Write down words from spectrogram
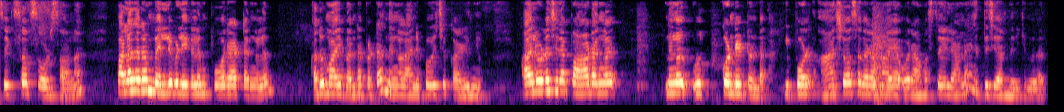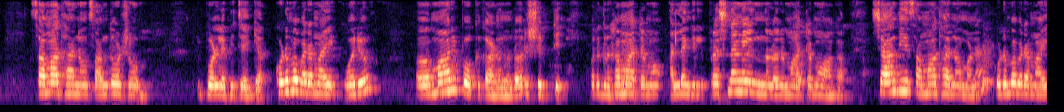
സിക്സ് ഓഫ് സോൾസ് ആണ്. പലതരം വെല്ലുവിളികളും പോരാട്ടങ്ങളും അതുമായി ബന്ധപ്പെട്ട് നിങ്ങൾ അനുഭവിച്ചു കഴിഞ്ഞു. അതിലൂടെ ചില പാഠങ്ങൾ നിങ്ങൾ ഉൾക്കൊണ്ടിട്ടുണ്ട്. ഇപ്പോൾ ആശ്വാസകരമായ ഒരവസ്ഥയിലാണ് എത്തിച്ചേർന്നിരിക്കുന്നത്. സമാധാനവും സന്തോഷവും ഇപ്പോൾ ലഭിച്ചേക്കാം. കുടുംബപരമായി ഒരു മാറിപ്പോക്ക് കാണുന്നുണ്ട്. ഒരു ഷിഫ്റ്റ് ഒരു ഗൃഹമാറ്റമോ അല്ലെങ്കിൽ പ്രശ്നങ്ങളിൽ നിന്നുള്ളൊരു മാറ്റമോ ആകാം. ശാന്തിയും സമാധാനവുമാണ് കുടുംബപരമായി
